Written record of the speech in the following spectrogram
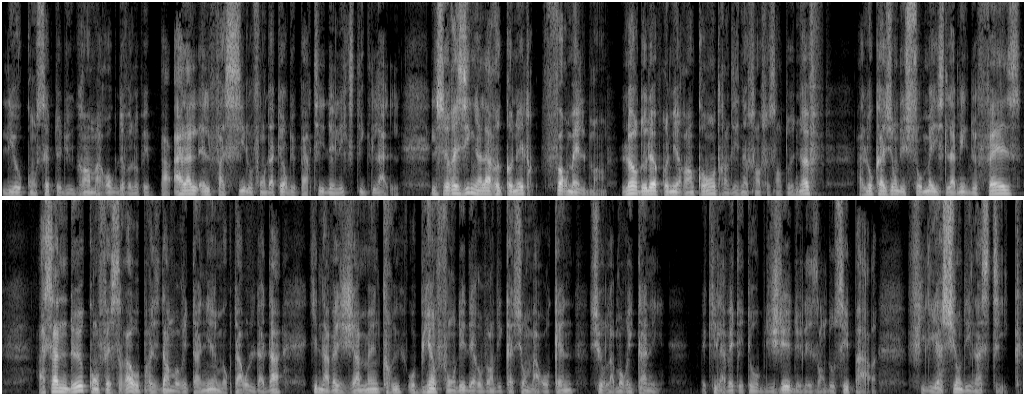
liées au concept du Grand Maroc développé par Alal El Fassi, le fondateur du parti de l'Istiklal. Il se résigne à la reconnaître formellement. Lors de leur première rencontre en 1969, à l'occasion du sommet islamique de Fès, Hassan II confessera au président mauritanien Mokhtar Dada qu'il n'avait jamais cru au bien fondé des revendications marocaines sur la Mauritanie, mais qu'il avait été obligé de les endosser par filiation dynastique.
